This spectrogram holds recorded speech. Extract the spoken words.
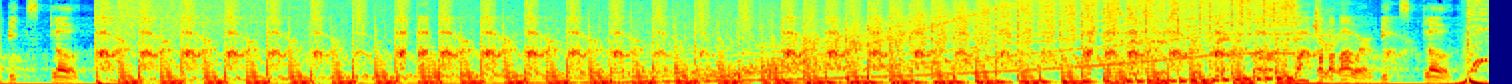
Power Beats Club. Power Beats Club.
